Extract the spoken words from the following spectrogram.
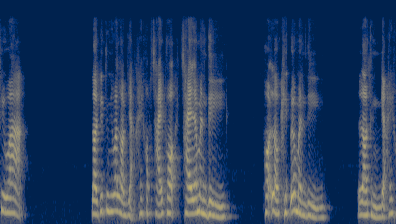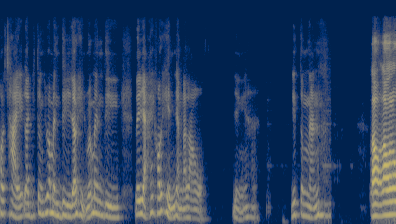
ที่ว่า เรายึดที่ว่าเราอยากให้เขาใช้ เพราะใช้แล้วมันดี เพราะเราคิดว่ามันดี เราถึงอยากให้เขาใช้เรายึดตรงที่ว่ามันดี เราเห็นว่ามันดีเลยอยากให้เขาเห็นอย่างกับเรา อย่างเงี้ยค่ะยึดตรงนั้น เราเราเรา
